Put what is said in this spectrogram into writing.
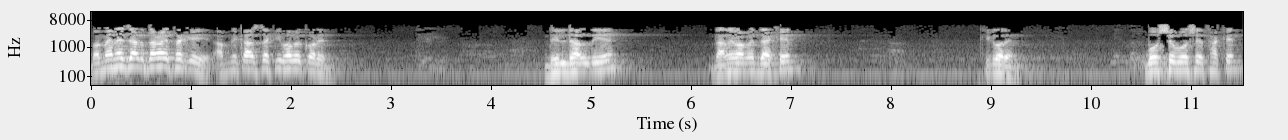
বা ম্যানেজার দাঁড়ায় থাকে, আপনি কাজটা কীভাবে করেন? ঢিল ঢাল দিয়ে, ডানে দেখেন, কি করেন? বসে বসে থাকেন।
